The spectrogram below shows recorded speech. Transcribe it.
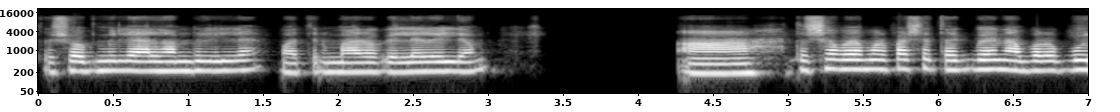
তো সব মিলে আলহামদুলিল্লাহ বাতের মারও গেলা লইলাম। আহ, তো সবাই আমার পাশে থাকবেন, আবারও বলি।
